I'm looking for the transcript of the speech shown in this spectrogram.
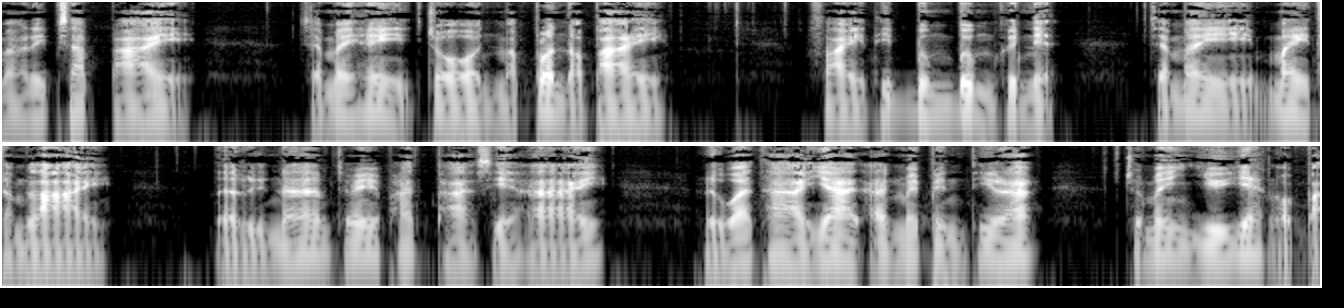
มาริบทรัพย์ไป จะไม่ให้โจรมาปล้นเอาไป ไฟที่บึ้มบึ้มขึ้นเนี่ยจะไม่ไม่ทำลาย หรือน้ำจะไม่พัดพาเสียหาย หรือว่าถ้าญาติอันไม่เป็นที่รัก จะไม่ยื้อแย่งออกไป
